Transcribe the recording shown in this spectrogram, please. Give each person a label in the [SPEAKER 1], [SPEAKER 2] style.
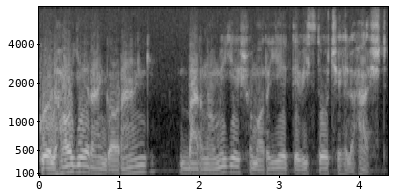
[SPEAKER 1] گلهای رنگارنگ برنامه شماره 248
